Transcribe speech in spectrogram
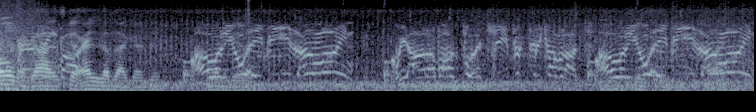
Oh my god, I love that gun, dude. Our UAV is online. We are about to achieve victory, comrades. Our UAV is online.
